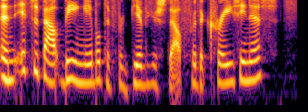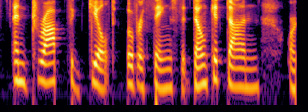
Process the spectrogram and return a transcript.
And it's about being able to forgive yourself for the craziness and drop the guilt over things that don't get done or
